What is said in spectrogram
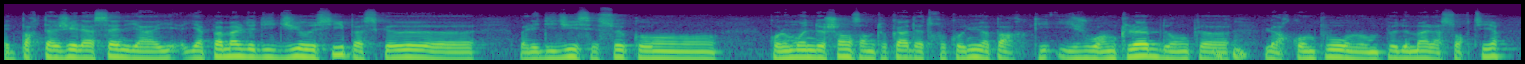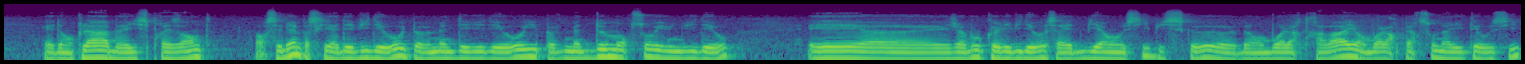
Et de partager la scène, il y a, y a, pas mal de DJ aussi parce que bah, les DJ c'est ceux qu'on le moins de chances en tout cas d'être connus, à part qu'ils jouent en club, donc euh, mhm. leurs compos ont un peu de mal à sortir. Et donc là, ben, ils se présentent. Alors c'est bien parce qu'il y a des vidéos, ils peuvent mettre des vidéos, ils peuvent mettre deux morceaux et une vidéo. Et euh, j'avoue que les vidéos, ça aide bien aussi, puisque euh, ben, on voit leur travail, on voit leur personnalité aussi.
